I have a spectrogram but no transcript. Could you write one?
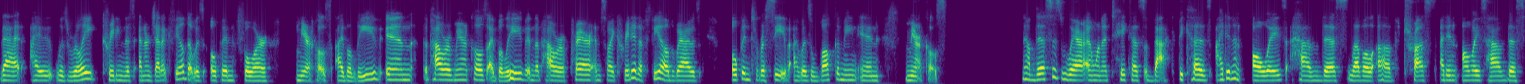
that I was really creating this energetic field that was open for miracles. I believe in the power of miracles. I believe in the power of prayer. And so I created a field where I was open to receive. I was welcoming in miracles. Now, this is where I want to take us back because I didn't always have this level of trust. I didn't always have this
